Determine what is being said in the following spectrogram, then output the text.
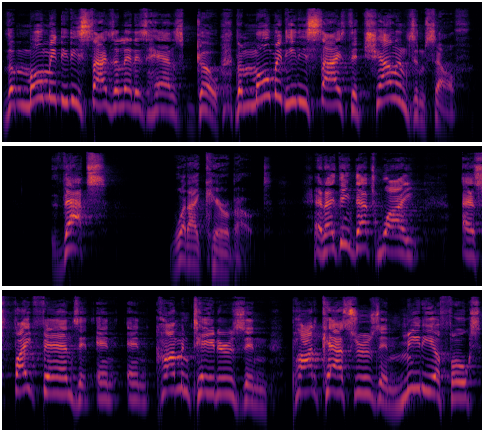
the moment he decides to let his hands go, the moment he decides to challenge himself, that's what I care about. And I think that's why, as fight fans and, and, and commentators and podcasters and media folks,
